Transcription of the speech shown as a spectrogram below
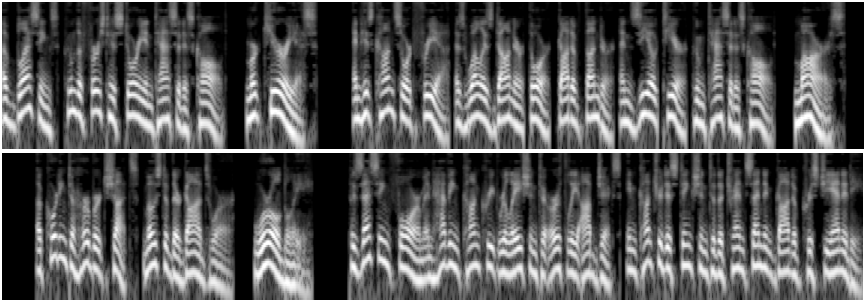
of blessings, whom the first historian Tacitus called Mercurius, and his consort Freya, as well as Donar Thor, god of thunder, and Ziu Tyr, whom Tacitus called Mars. According to Herbert Schutz, most of their gods were worldly Possessing form and having concrete relation to earthly objects, in contradistinction to the transcendent God of Christianity,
